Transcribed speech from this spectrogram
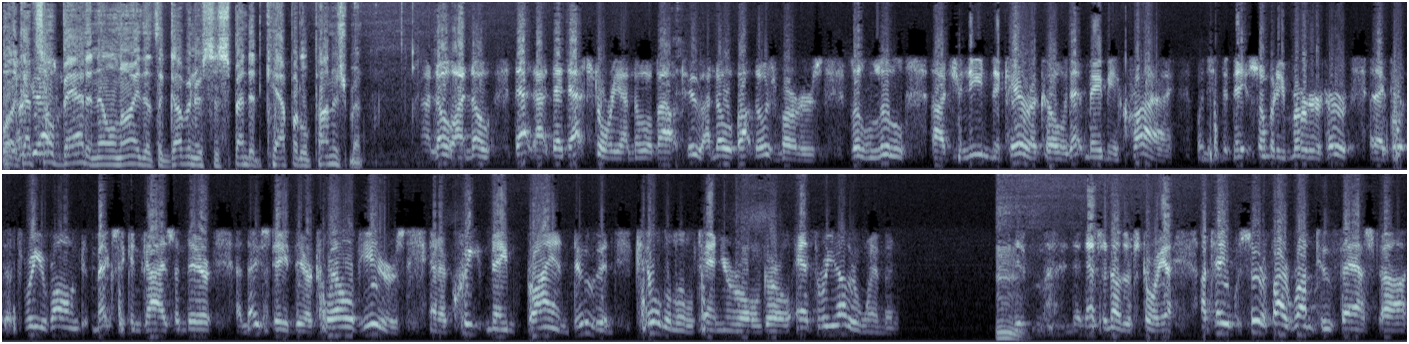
Well, it got so bad in Illinois that the governor suspended capital punishment. I know, I know that that that story I know about too. I know about those murders. Little little uh, Jeanine Nicarico, that made me cry when they, somebody murdered her, and they put the three wrong Mexican guys in there, and they stayed there twelve years. And a creep named Brian Dugan killed a little ten year old girl and three other women. It- That's another story. I, I'll tell you, sir, if I run too fast, uh,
